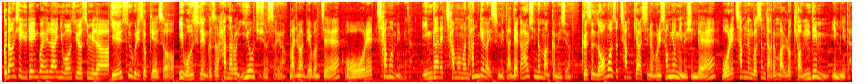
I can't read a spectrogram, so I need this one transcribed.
그 당시에 유대인과 헬라인이 원수였습니다. 예수 그리스도께서 이 원수된 것을 하나로 이어주셨어요. 마지막 네 번째 오래 참음입니다. 인간의 참음은 한계가 있습니다. 내가 할 수 있는 만큼이죠. 그것을 넘어서 참게 하시는 분이 성령님이신데 오래 참는 것은 다른 말로 견딤입니다.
